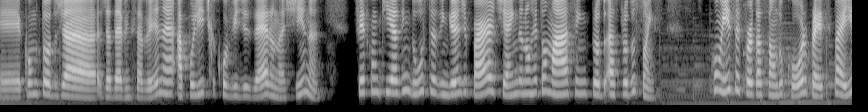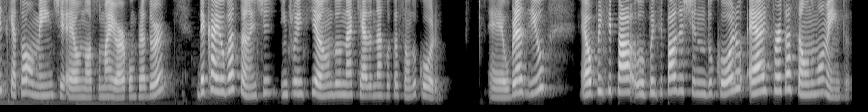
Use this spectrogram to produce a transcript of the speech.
É, como todos já, já devem saber, né, a política Covid-0 na China fez com que as indústrias, em grande parte, ainda não retomassem as produções. Com isso, a exportação do couro para esse país, que atualmente é o nosso maior comprador, decaiu bastante, influenciando na queda na cotação do couro. É, o Brasil é o principal, o principal destino do couro é a exportação no momento.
